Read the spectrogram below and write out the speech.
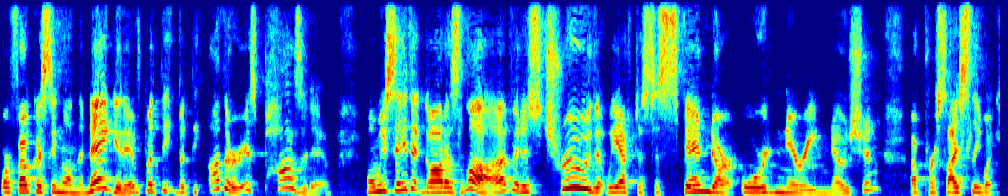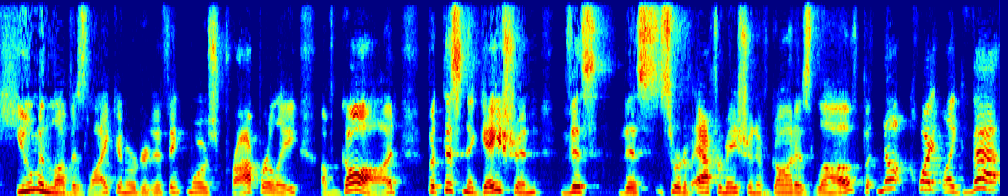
We're focusing on the negative, but the, but the other is positive. When we say that God is love, it is true that we have to suspend our ordinary notion of precisely what human love is like in order to think most properly of God. But this negation, this, this sort of affirmation of God as love, but not quite like that,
